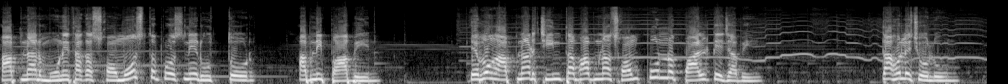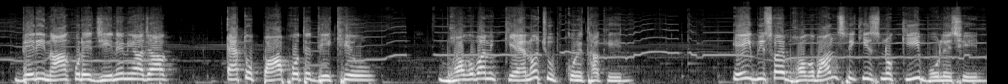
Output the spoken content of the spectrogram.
আপনার মনে থাকা সমস্ত প্রশ্নের উত্তর আপনি পাবেন এবং আপনার চিন্তাভাবনা সম্পূর্ণ পাল্টে যাবে। তাহলে চলুন, দেরি না করে জেনে নেওয়া যাক এত পাপ হতে দেখেও ভগবান কেন চুপ করে থাকেন? এই বিষয়ে ভগবান শ্রীকৃষ্ণ কি বলেছেন?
